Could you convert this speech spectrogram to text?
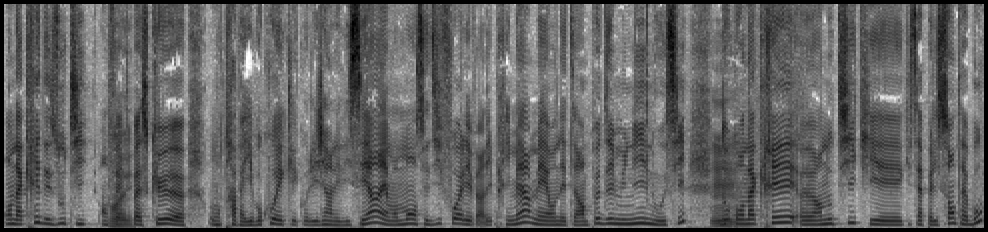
on a créé des outils, en fait, parce que euh, on travaillait beaucoup avec les collégiens les lycéens, et à un moment, on s'est dit, faut aller vers les primaires, mais on était un peu démunis, nous aussi. Donc, Hmm. on a créé euh, un outil qui, est, qui s'appelle Sans Tabou,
